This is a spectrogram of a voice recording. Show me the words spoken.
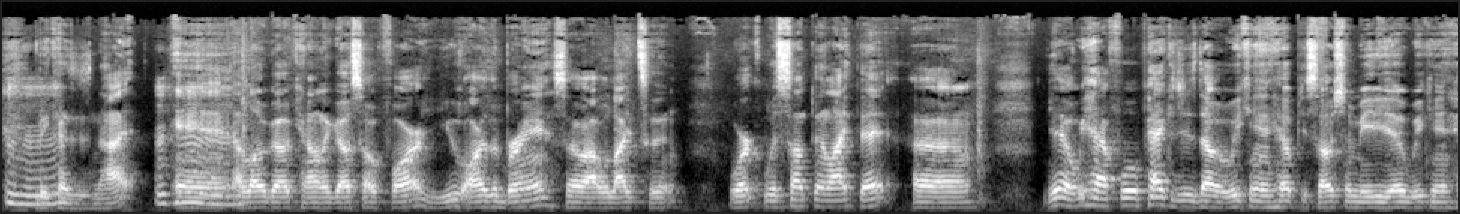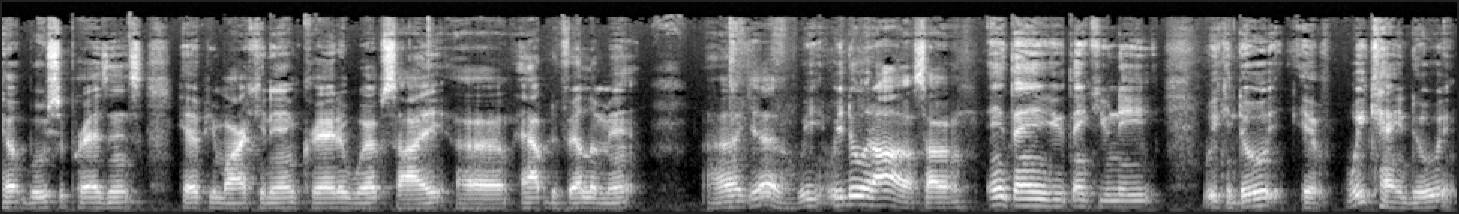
mm-hmm. because it's not. Mm-hmm. And a logo can only go so far. You are the brand. So I would like to work with something like that. Uh, Yeah, we have full packages though. We can help your social media. We can help boost your presence, help your marketing, create a website, uh, app development. Uh, yeah, we, we do it all. So anything you think you need, we can do it. If we can't do it,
